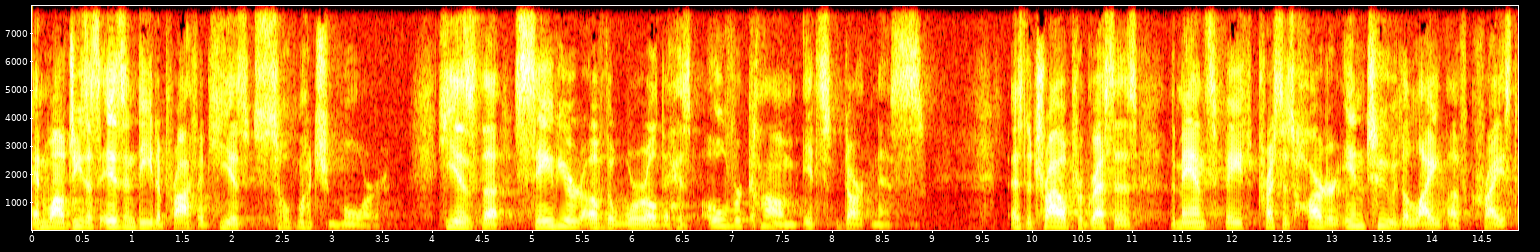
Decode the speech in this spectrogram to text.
And while Jesus is indeed a prophet, he is so much more. He is the Savior of the world that has overcome its darkness. As the trial progresses, the man's faith presses harder into the light of Christ,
